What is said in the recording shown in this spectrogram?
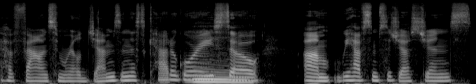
have found some real gems in this category. So um, we have some suggestions.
